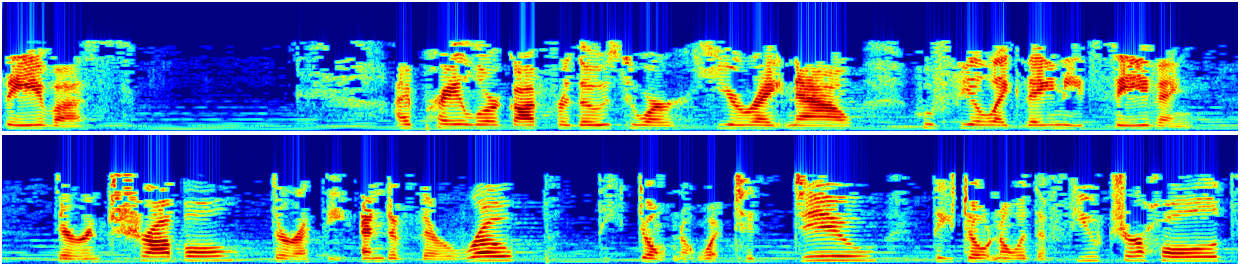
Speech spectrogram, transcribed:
save us. I pray, Lord God, for those who are here right now who feel like they need saving. They're in trouble. They're at the end of their rope. They don't know what to do. They don't know what the future holds.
